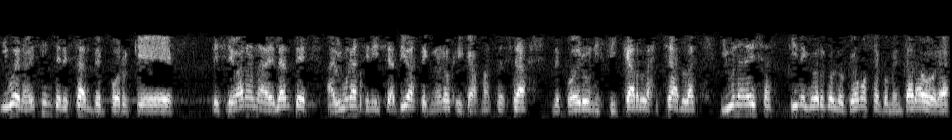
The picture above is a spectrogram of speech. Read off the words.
Y bueno, es interesante porque se llevaron adelante algunas iniciativas tecnológicas más allá de poder unificar las charlas y una de ellas tiene que ver con lo que vamos a comentar ahora,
